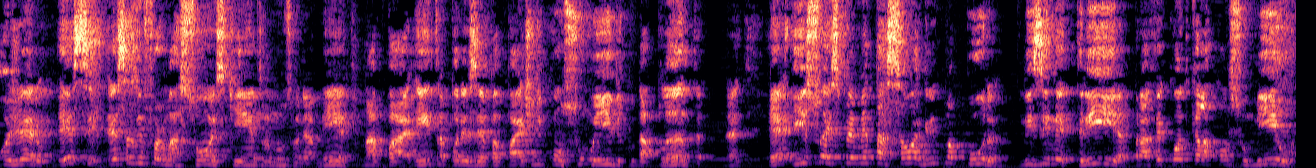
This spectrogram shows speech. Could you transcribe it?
Rogério, esse, essas informações que entram no zoneamento, na, entra, por exemplo, a parte de consumo hídrico da planta, né? É, isso é experimentação agrícola pura, lisimetria, para ver quanto que ela consumiu,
